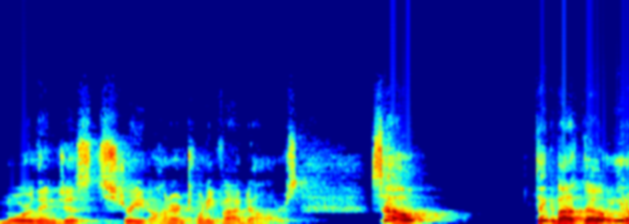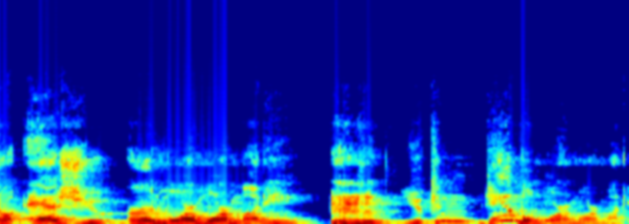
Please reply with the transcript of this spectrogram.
more than just straight $125. So think about though, you know, as you earn more and more money, you can gamble more and more money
